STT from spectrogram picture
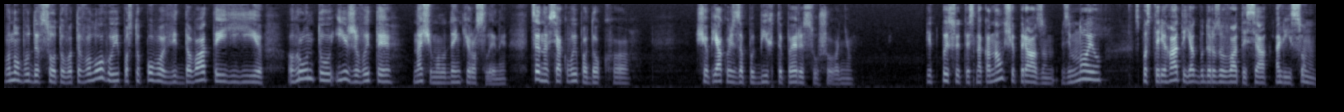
Воно буде всотувати вологу і поступово віддавати її ґрунту і живити наші молоденькі рослини. Це на всяк випадок, щоб якось запобігти пересушуванню. Підписуйтесь на канал, щоб разом зі мною спостерігати, як буде розвиватися алісом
